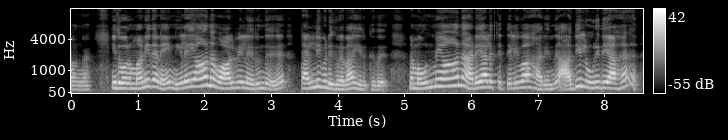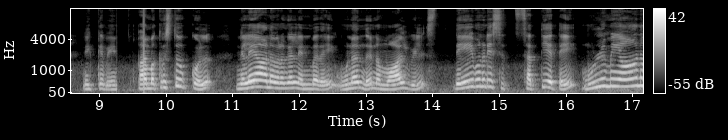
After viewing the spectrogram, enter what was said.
பாங்க இது ஒரு மனிதனை நிலையான வாழ்வில் இருந்து இருக்குது. நம்ம உண்மையான அடையாளத்தை தெளிவாக அறிந்து அதில் உறுதியாக நிற்க வேண்டும் நம்ம கிறிஸ்துவுக்குள் நிலையானவர்கள் என்பதை உணர்ந்து நம் வாழ்வில் தேவனுடைய சத்தியத்தை முழுமையான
